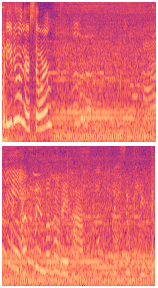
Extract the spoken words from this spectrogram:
What are you doing there, Storm? They hop. It's so cute.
